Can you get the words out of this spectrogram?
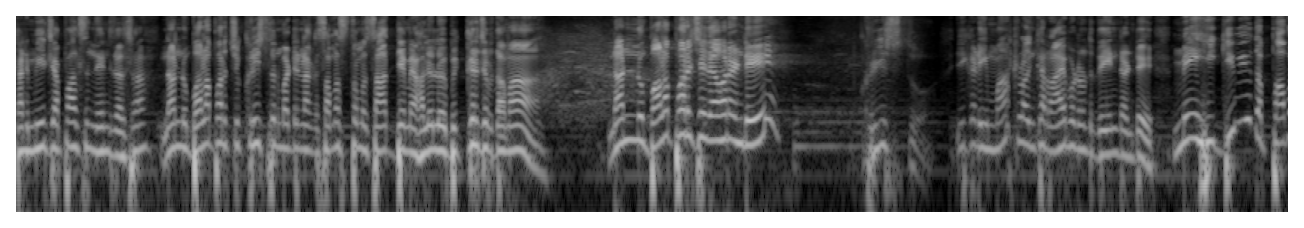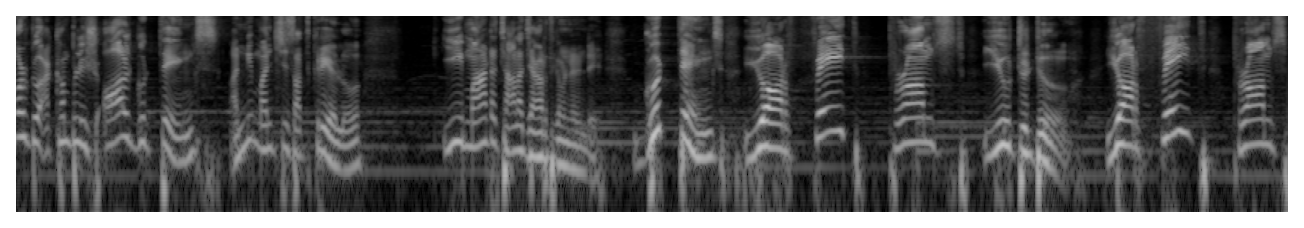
కానీ మీరు చెప్పాల్సింది ఏంటి తెలుసా? నన్ను బలపరచు క్రీస్తుని బట్టి నాకు సమస్తము సాధ్యమే. హలిలో బిగ్గర చెబుతామా? నన్ను బలపరిచేది ఎవరండి? క్రీస్తు. ఇక్కడ ఈ మాటలో ఇంకా రాయబడి ఉంటుంది ఏంటంటే may he give you the power to accomplish all good things అన్ని మంచి సత్క్రియలు. ఈ మాట చాలా జాగ్రత్తగా ఉండండి. Good things your faith prompted you to do your faith prompts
